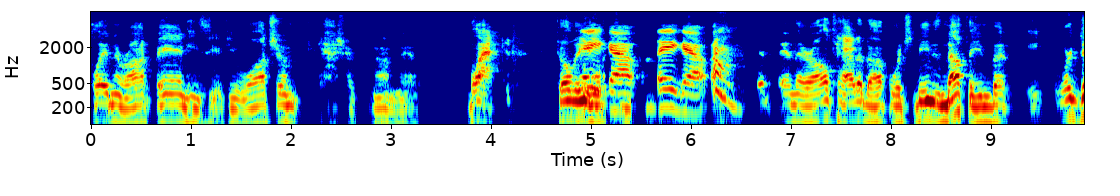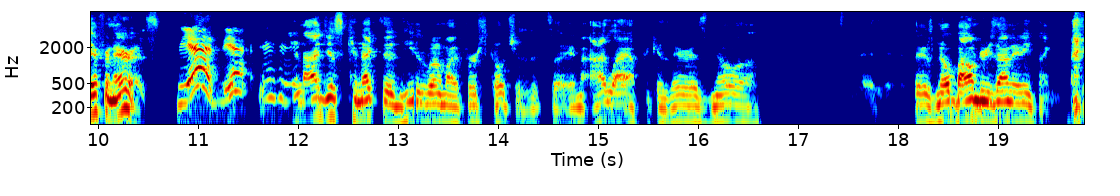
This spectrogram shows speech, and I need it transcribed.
played in a rock band. He's if you watch him, gosh, I'm, I'm mad. Black. Toby there you go. There you go. and they're all tatted up, which means nothing, but we're different eras. Yeah, yeah. Mm-hmm. And I just connected. He was one of my first coaches. It's uh, and I laugh because there is no uh, there's no boundaries on anything.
